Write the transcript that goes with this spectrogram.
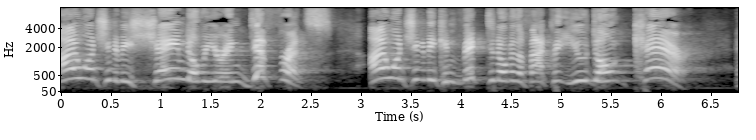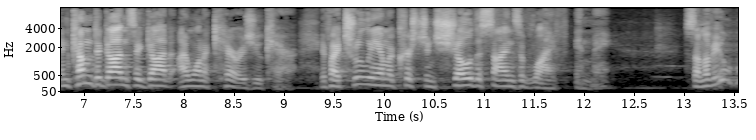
I want you to be shamed over your indifference. I want you to be convicted over the fact that you don't care. And come to God and say, God, I want to care as you care. If I truly am a Christian, show the signs of life in me. Some of you,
